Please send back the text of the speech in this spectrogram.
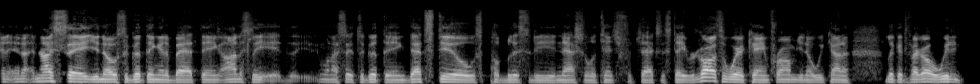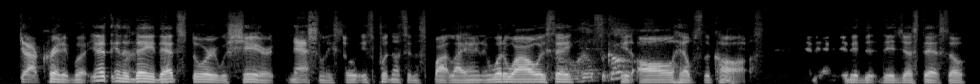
And, and and I say, you know, it's a good thing and a bad thing. Honestly, it, when I say it's a good thing, that still publicity and national attention for Jackson State, regardless of where it came from. You know, we kind of look at the fact, oh, we didn't get our credit, but at the end of the day, that story was shared nationally, so it's putting us in the spotlight. And, and what do I always say? It all helps the cause. It all helps the mm. cause. And it did just that. So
